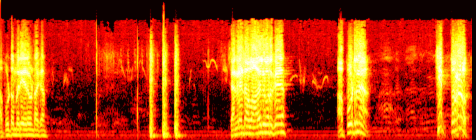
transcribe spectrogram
അപ്പൂട്ടം പരിഹാരം ഉണ്ടാക്കാം. ശങ്കരേട്ടാ വാതിൽ തുറക്ക്. അപ്പൂട്ടനാ Keep the look!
